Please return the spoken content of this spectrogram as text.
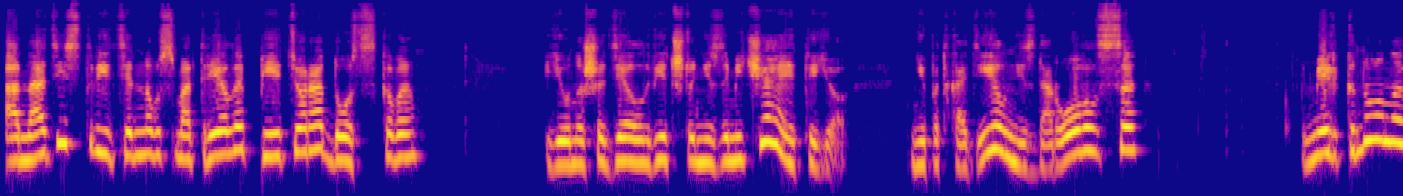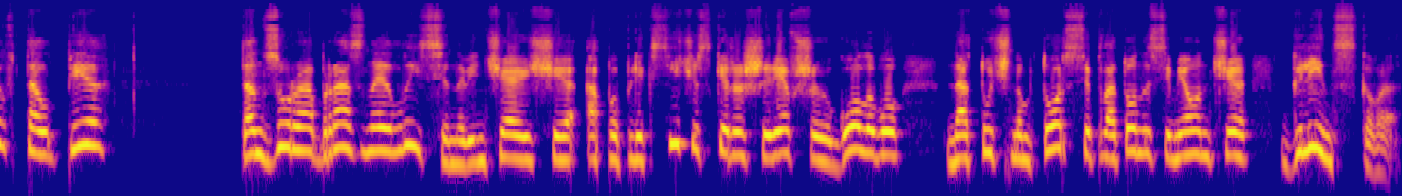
Она действительно усмотрела Петю Радосского. Юноша делал вид, что не замечает ее, не подходил, не здоровался. Мелькнула в толпе танзурообразная лысина, венчающая апоплексически расширевшую голову на тучном торсе Платона Семеновича Глинского,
